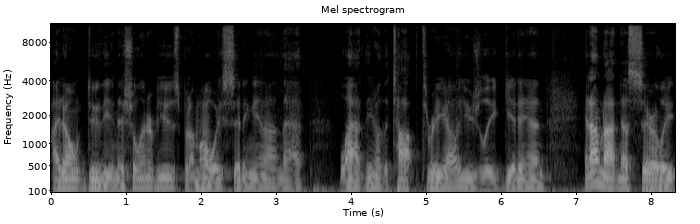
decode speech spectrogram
I don't do the initial interviews, but I'm mm-hmm. always sitting in on that. Lat, you know, the top three I'll usually get in, and I'm not necessarily,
